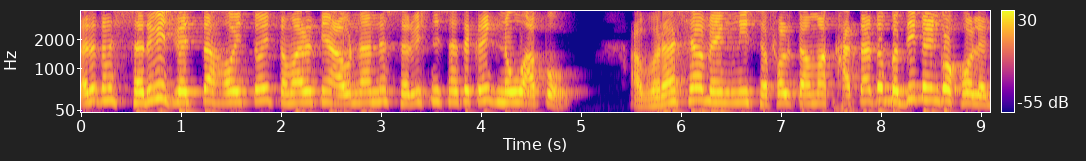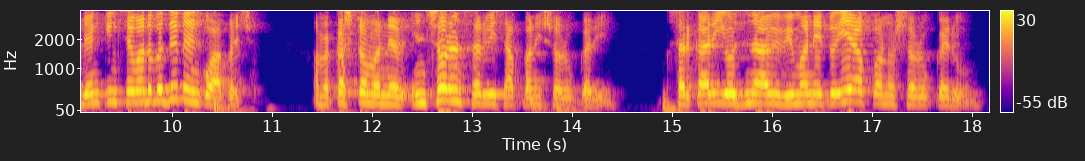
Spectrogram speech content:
અરે તમે સર્વિસ વેચતા હોય તોય તમારે ત્યાં આવનારને સર્વિસની સાથે કંઈક નવું આપો. આ વરાછા બેંકની સફળતામાં ખાતા તો બધી બેંકો ખોલે બેન્કિંગ સેવા તો બધી બેંકો આપે છે. અમે કસ્ટમરને ઇન્સ્યોરન્સ સર્વિસ આપવાની શરૂ કરી. સરકારી યોજના આવી વીમાની તો એ આપવાનું શરૂ કર્યું.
